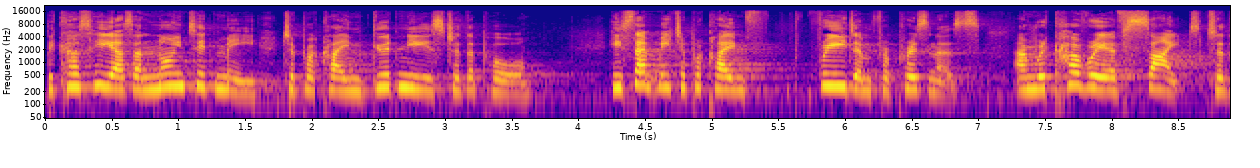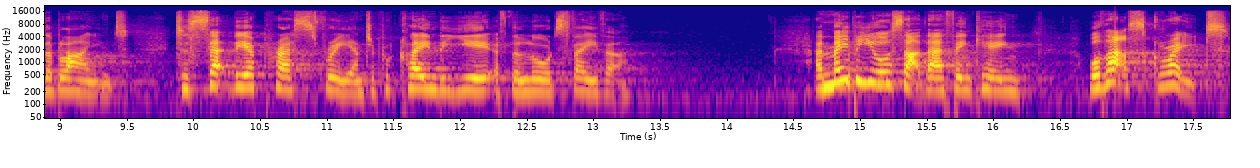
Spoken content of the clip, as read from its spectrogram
because he has anointed me to proclaim good news to the poor. He sent me to proclaim freedom for prisoners and recovery of sight to the blind, to set the oppressed free, and to proclaim the year of the Lord's favour. And maybe you're sat there thinking, well, that's great.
